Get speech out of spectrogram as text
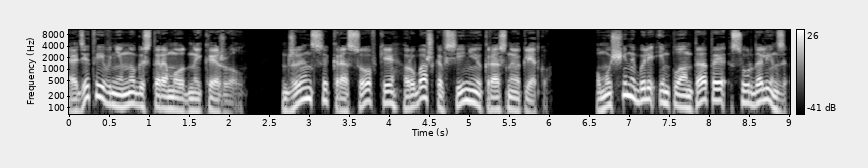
одетый в немного старомодный casual. Джинсы, кроссовки, рубашка в синюю красную клетку. У мужчины были имплантаты сурдолинзы.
